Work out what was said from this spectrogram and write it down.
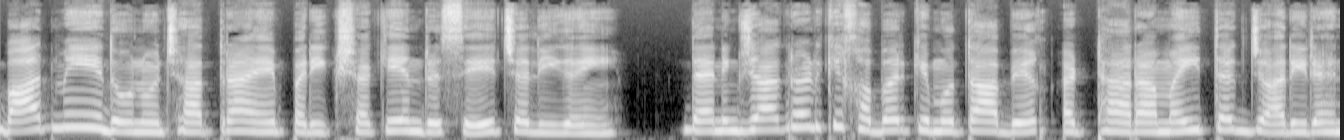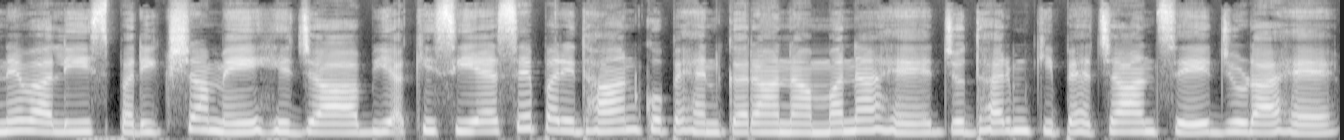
बाद में ये दोनों छात्राएँ परीक्षा केंद्र से चली गईं। दैनिक जागरण की खबर के मुताबिक 18 मई तक जारी रहने वाली इस परीक्षा में हिजाब या किसी ऐसे परिधान को पहनकर आना मना है जो धर्म की पहचान से जुड़ा है।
